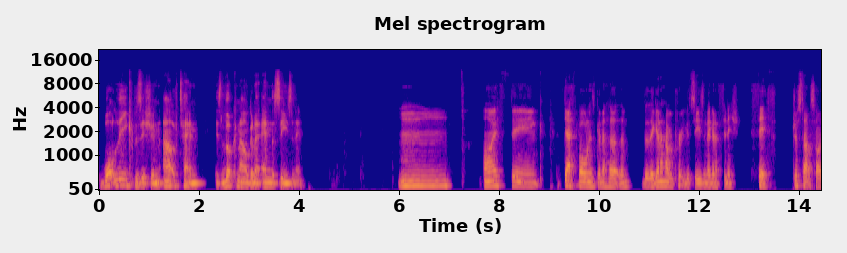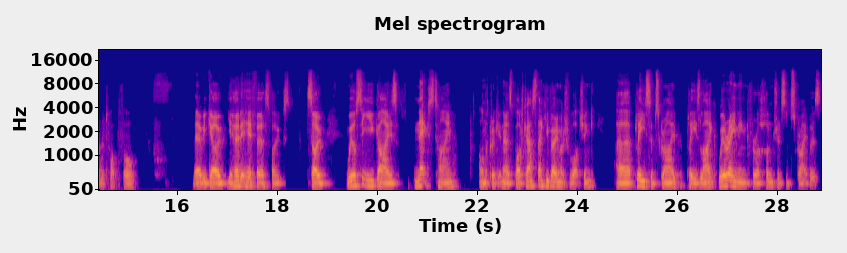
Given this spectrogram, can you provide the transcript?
what league position out of 10 is Lucknow going to end the season in? Mm, I think death bowling is going to hurt them, but they're going to have a pretty good season. They're going to finish fifth, just outside the top four. There we go. You heard it here first, folks. So we'll see you guys next time on the Cricket Nerds podcast. Thank you very much for watching. Uh, please subscribe, please like. We're aiming for 100 subscribers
